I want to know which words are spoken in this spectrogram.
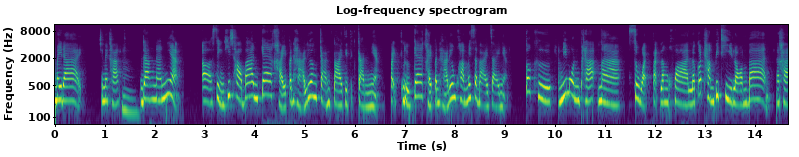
ไม่ได้ใช่ไหมคะอืมดังนั้นเนี่ยเอ่อ สิ่งที่ชาวบ้านแก้ไขปัญหาเรื่องการตายติดติดกันเนี่ยหรือแก้ไขปัญหาเรื่องความไม่สบายใจเนี่ยก็คือนิมนต์พระมาสวดปัดรังควานแล้วก็ทำพิธีล้อมบ้านนะคะ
